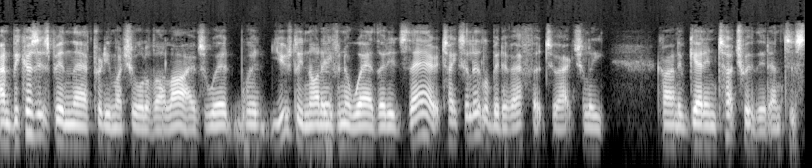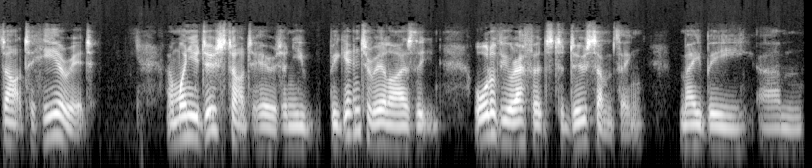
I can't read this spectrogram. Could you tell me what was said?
And because it's been there pretty much all of our lives, we're we're usually not even aware that it's there. It takes a little bit of effort to actually kind of get in touch with it and to start to hear it. And when you do start to hear it and you begin to realize that all of your efforts to do something may be um,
